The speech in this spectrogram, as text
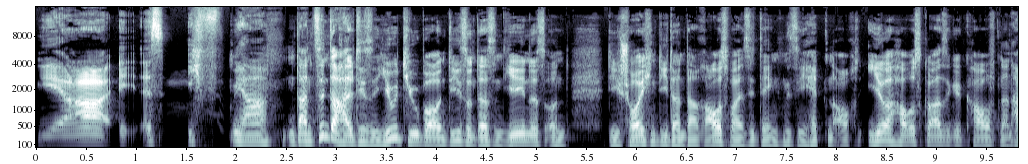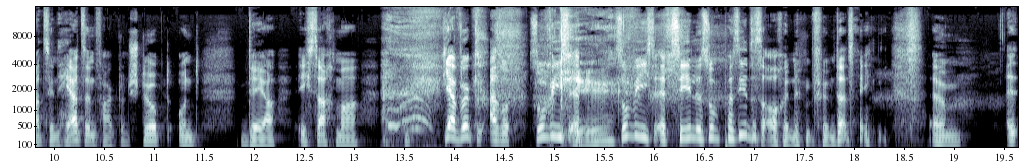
ja, es, ich, ja, dann sind da halt diese YouTuber und dies und das und jenes und die scheuchen die dann da raus, weil sie denken, sie hätten auch ihr Haus quasi gekauft. Und dann hat sie einen Herzinfarkt und stirbt und der, ich sag mal, ja wirklich, also so wie okay. ich so wie ich es erzähle, so passiert es auch in dem Film tatsächlich. Ähm, äh,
